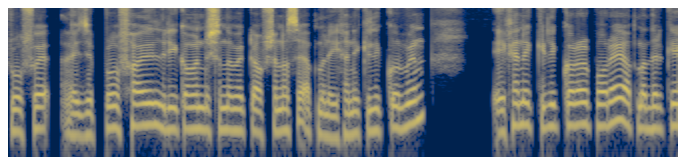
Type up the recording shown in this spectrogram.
প্রোফাইল এই যে প্রোফাইল রিকমেন্ডেশন নামে একটা অপশন আছে। আপনারা এখানে ক্লিক করবেন। এখানে ক্লিক করার পরে আপনাদেরকে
